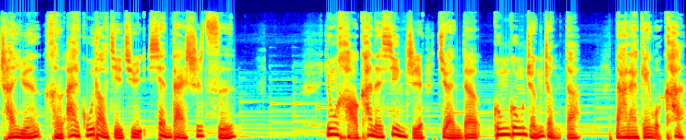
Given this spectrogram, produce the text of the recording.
禅云很爱孤道几句现代诗词，用好看的信纸卷得工工整整的，拿来给我看。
